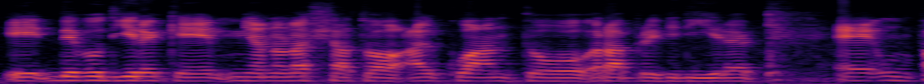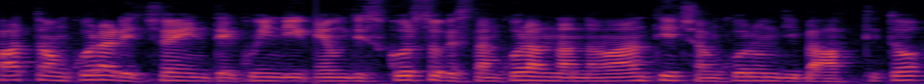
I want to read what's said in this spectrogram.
e devo dire che mi hanno lasciato alquanto rabbrividire. È un fatto ancora recente quindi è un discorso che sta ancora andando avanti c'è ancora un dibattito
